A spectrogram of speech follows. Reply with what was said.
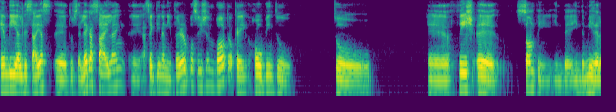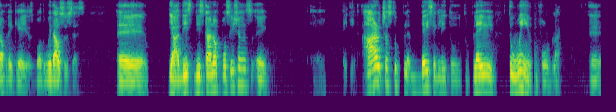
MVL decides uh, to select a sideline, uh, accepting an inferior position, but okay, hoping to to uh, fish uh, something in the in the middle of the chaos, but without success. Yeah, these these kind of positions are just to play, basically to to play to win for black. Uh,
